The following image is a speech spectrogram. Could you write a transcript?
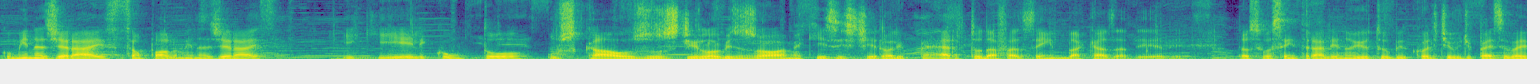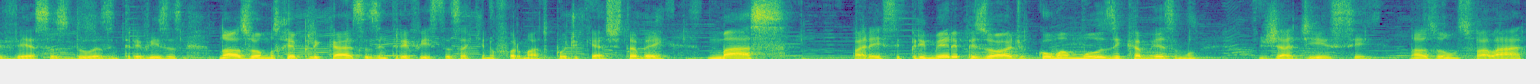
com Minas Gerais, São Paulo, Minas Gerais e que ele contou os causos de lobisomem que existiram ali perto da fazenda, da casa dele. Então, se você entrar ali no YouTube do Coletivo de Pé, você vai ver essas duas entrevistas. Nós vamos replicar essas entrevistas aqui no formato podcast também, mas para esse primeiro episódio, como a música mesmo já disse, nós vamos falar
